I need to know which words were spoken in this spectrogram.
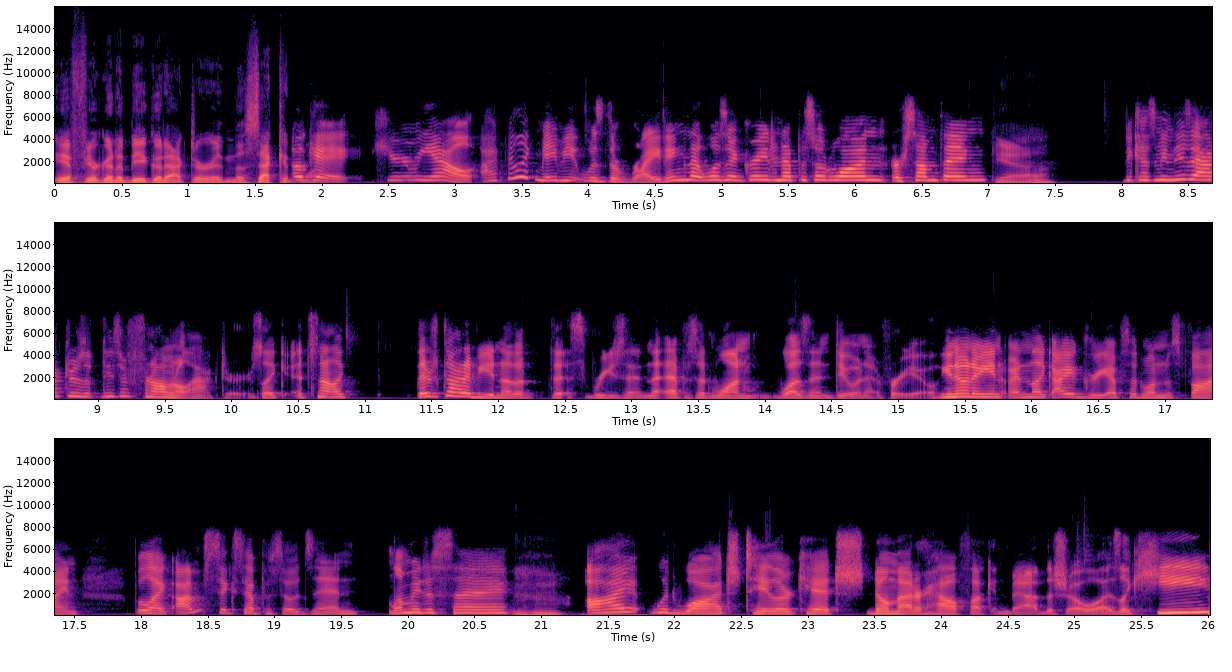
if you're gonna be a good actor in the second one. Okay, hear me out. I feel like maybe it was the writing that wasn't great in episode one or something. Yeah. Because I mean, these actors, these are phenomenal actors. Like, it's not like there's got to be another this reason that episode one wasn't doing it for you. You know what I mean? And like, I agree, episode one was fine, but like, I'm six episodes in. Let me just say, Mm-hmm. I would watch Taylor Kitsch no matter how fucking bad the show was. Like he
